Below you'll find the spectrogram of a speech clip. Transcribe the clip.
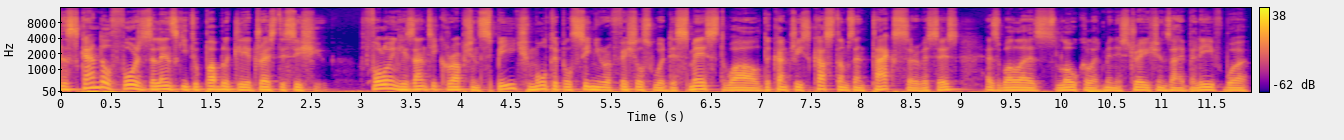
The scandal forced Zelensky to publicly address this issue. Following his anti corruption speech, multiple senior officials were dismissed, while the country's customs and tax services, as well as local administrations, I believe, were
